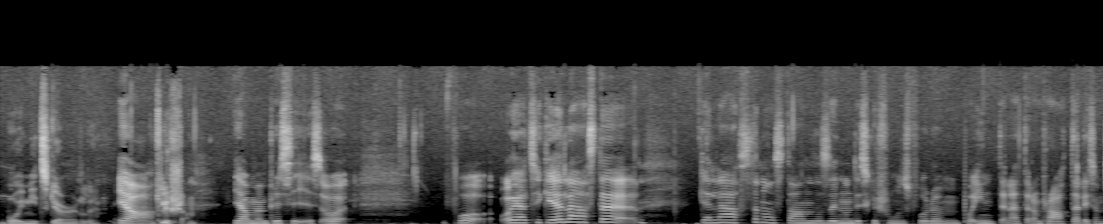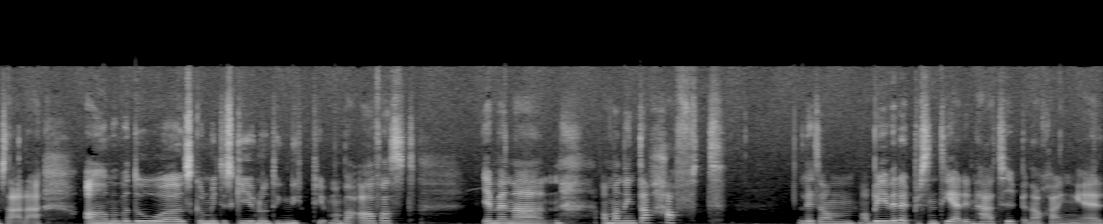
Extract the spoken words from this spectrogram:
boy meets girl-klyschan. Ja, ja, men precis. Och, på, och jag tycker jag läste... Jag läste någonstans alltså i någon diskussionsforum på internet där de pratar liksom så här, ah, men vadå, ska de inte skriva någonting nytt? Typ? Man bara, ja ah, fast jag menar, om man inte har haft liksom, och blivit representerad i den här typen av genre.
